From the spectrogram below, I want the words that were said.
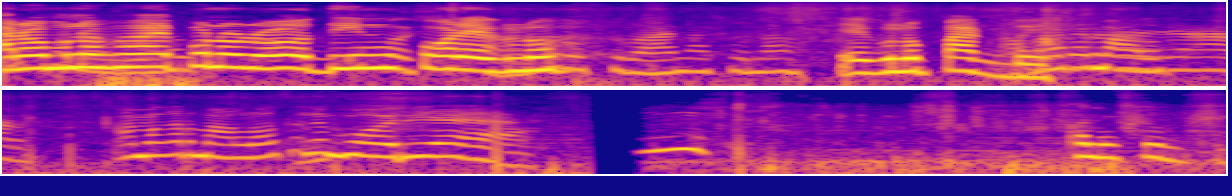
আরও মনে হয় পনেরো দিন পর এগুলো এগুলো পাকবে। আমাকে মাল আছে মরিয়া। খালি চলছে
